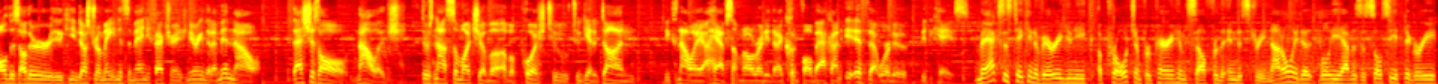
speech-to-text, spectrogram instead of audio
all this other industrial maintenance and manufacturing engineering that I'm in now, that's just all knowledge. There's not so much of a, of a push to, to get it done because now I, have something already that I could fall back on if that were to be the case. Max is taking a very unique approach and preparing himself for the industry. Not only will he have his associate degree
